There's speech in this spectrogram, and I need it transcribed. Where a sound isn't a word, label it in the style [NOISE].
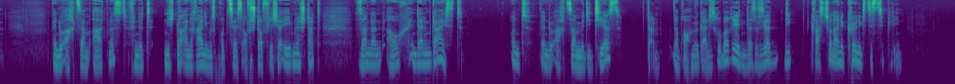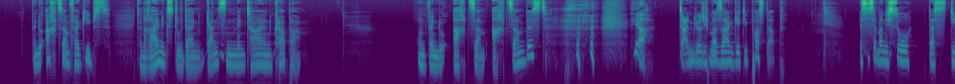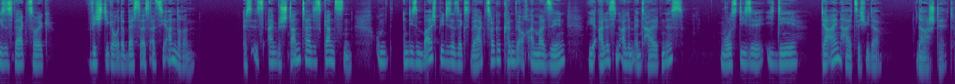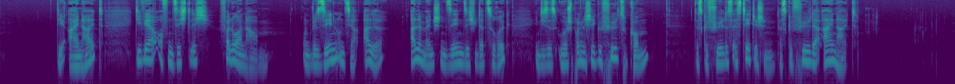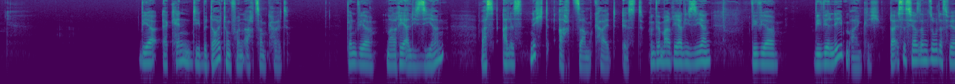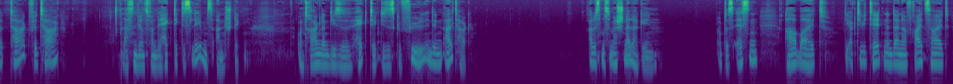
Wenn du achtsam atmest, findet nicht nur ein Reinigungsprozess auf stofflicher Ebene statt, sondern auch in deinem Geist. Und wenn du achtsam meditierst, dann da brauchen wir gar nicht drüber reden. Das ist ja die fast schon eine Königsdisziplin. Wenn du achtsam vergibst, dann reinigst du deinen ganzen mentalen Körper. Und wenn du achtsam achtsam bist, [LAUGHS] ja, dann würde ich mal sagen, geht die Post ab. Es ist aber nicht so, dass dieses Werkzeug wichtiger oder besser ist als die anderen. Es ist ein Bestandteil des Ganzen. Und an diesem Beispiel dieser sechs Werkzeuge können wir auch einmal sehen, wie alles in allem enthalten ist, wo es diese Idee der Einheit sich wieder darstellt. Die Einheit, die wir offensichtlich verloren haben. Und wir sehen uns ja alle, alle Menschen sehen sich wieder zurück in dieses ursprüngliche Gefühl zu kommen, das Gefühl des Ästhetischen, das Gefühl der Einheit. Wir erkennen die Bedeutung von Achtsamkeit, wenn wir mal realisieren, was alles nicht Achtsamkeit ist. Wenn wir mal realisieren, wie wir, wie wir leben eigentlich. Da ist es ja dann so, dass wir Tag für Tag lassen wir uns von der Hektik des Lebens anstecken und tragen dann diese Hektik, dieses Gefühl in den Alltag. Alles muss immer schneller gehen ob das Essen, Arbeit, die Aktivitäten in deiner Freizeit,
